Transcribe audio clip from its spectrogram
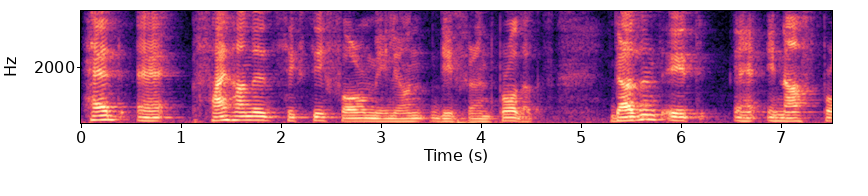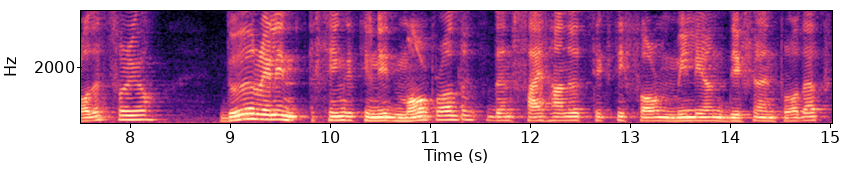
had uh, 564 million different products. Doesn't it uh, enough products for you? Do you really think that you need more products than 564 million different products?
